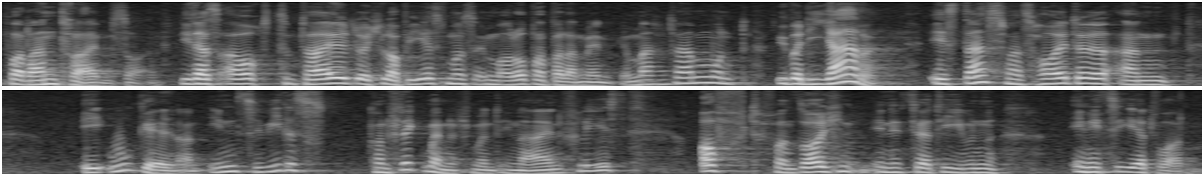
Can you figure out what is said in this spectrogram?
vorantreiben sollen. Die das auch zum Teil durch Lobbyismus im Europaparlament gemacht haben. Und über die Jahre ist das, was heute an EU-Geldern in ziviles Konfliktmanagement hineinfließt, oft von solchen Initiativen initiiert worden.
